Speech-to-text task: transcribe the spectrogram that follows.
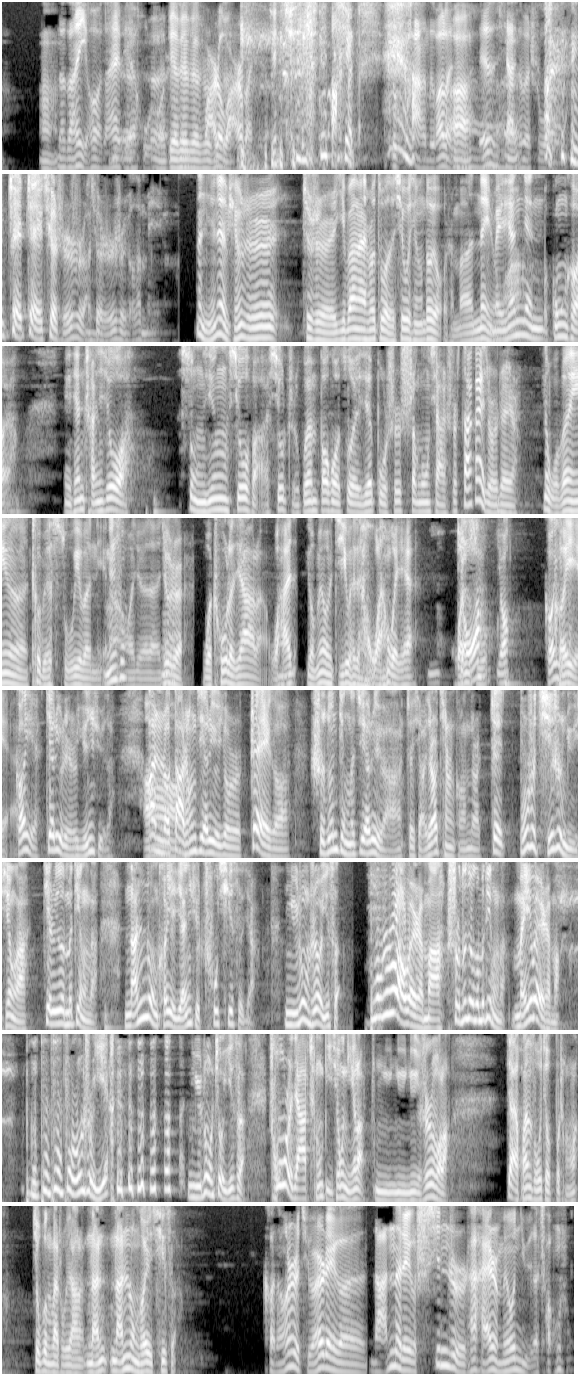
嗯，那咱以后咱也别胡呃说，别别别别玩就玩吧，这这这就看看得了，啊别瞎他妈说。这这确实是啊，确实是有这么一个。那您这平时就是一般来说做的修行都有什么内容啊？每天念功课呀，每天禅修啊，诵经、修法、修止观，包括做一些布施、上供下施，大概就是这样。那我问一个特别俗一问题啊，您说我觉得就是我出了家了，我还有没有机会再还回去？还有啊，有，可以，可以可以，戒律里是允许的。哦按照大乘戒律，就是这个世尊定的戒律啊。这小娇听着可能有点，这不是歧视女性啊，戒律这么定的，男众可以连续出七次家，女众只有一次。不知道为什么啊，世尊就这么定的，没为什么，不不不容置疑。女众就一次，出了家成比丘尼了，女女女师傅了，再还俗就不成了，就不能再出家了。男男众可以七次。可能是觉得这个男的这个心智他还是没有女的成熟，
